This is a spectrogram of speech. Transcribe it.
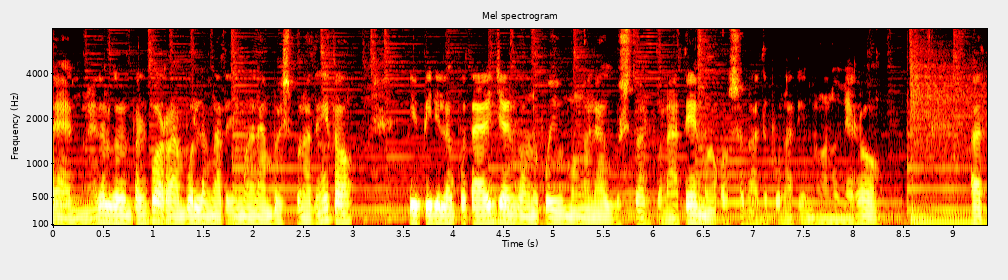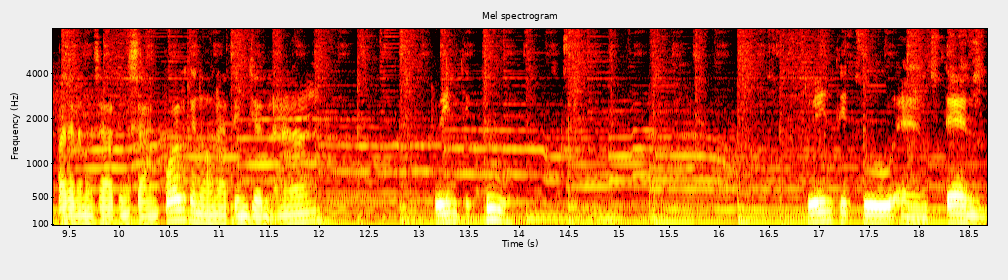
Ayan mga idol, gawin pa rin po, rumble lang natin yung mga numbers po natin ito. Pipili lang po tayo dyan kung ano po yung mga nagustuhan po natin, mga kursunada po natin mga numero. At para naman sa ating sample, kinuha natin dyan ang 22 22 and 10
